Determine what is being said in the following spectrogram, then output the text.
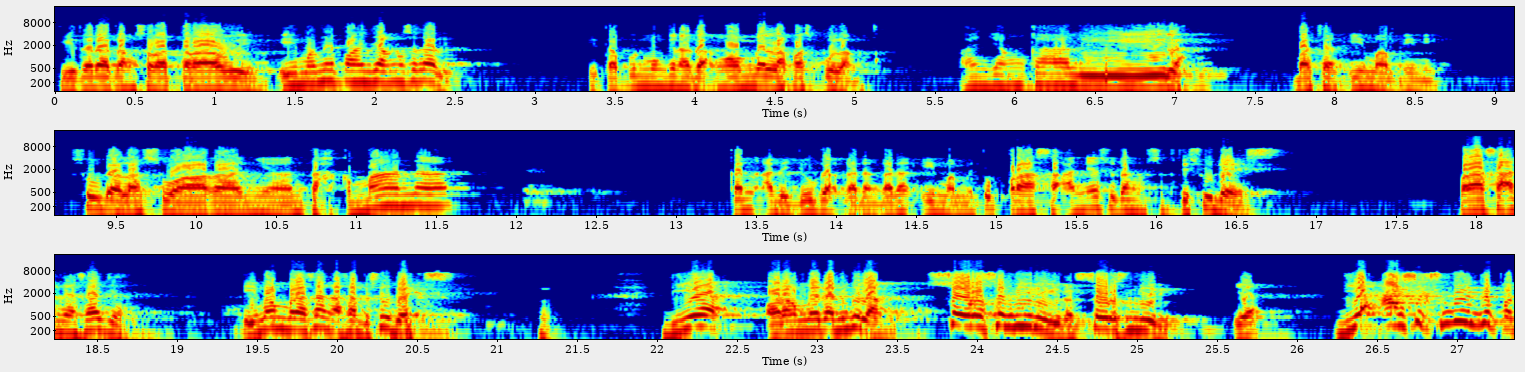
Kita datang sholat tarawih, imamnya panjang sekali. Kita pun mungkin agak ngomel lah pas pulang Panjang kali lah bacaan imam ini. Sudahlah suaranya entah ke mana. Kan ada juga kadang-kadang imam itu perasaannya sudah seperti sudes. Perasaannya saja. Imam merasa nggak sampai sudes. Dia orang Medan bilang sur sendiri, gitu, sur sendiri. Ya, dia asik sendiri di depan.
